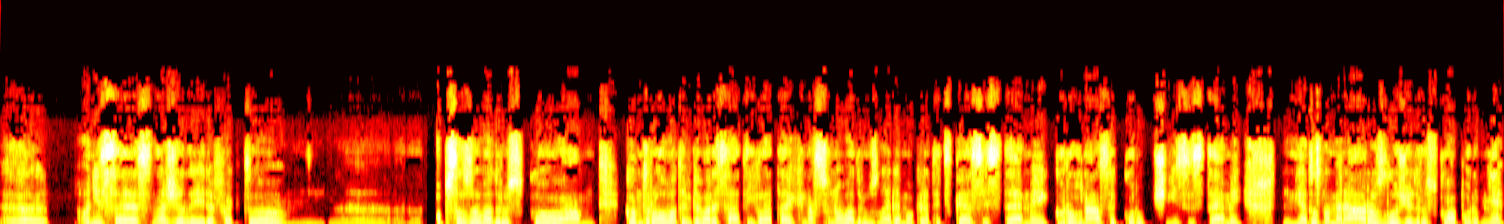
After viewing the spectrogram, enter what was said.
oni se snažili de facto uh, obsazovat Rusko a kontrolovat i v 90. letech, nasunovat různé demokratické systémy, rovná se korupční systémy, to znamená rozložit Rusko a podobně.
